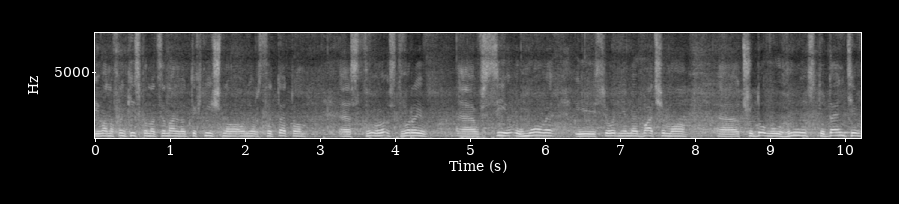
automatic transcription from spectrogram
Івано-Франківського національного технічного університету створив всі умови. І сьогодні ми бачимо чудову гру студентів.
